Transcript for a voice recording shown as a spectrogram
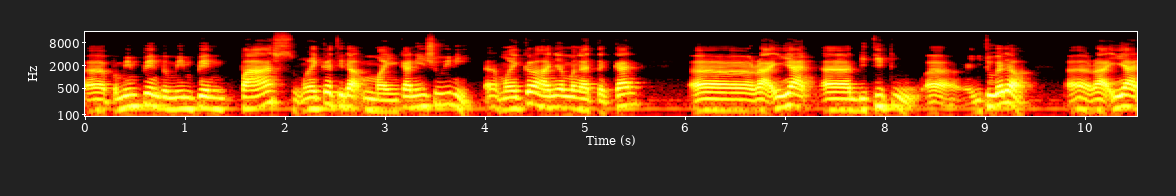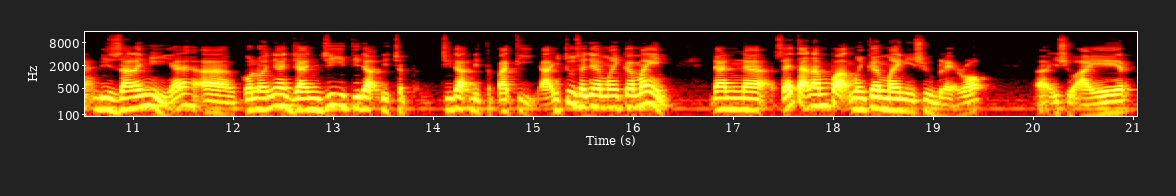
uh, pemimpin-pemimpin PAS mereka tidak memainkan isu ini. Uh, mereka hanya mengatakan uh, rakyat uh, ditipu. Uh, itu kata. Uh, rakyat dizalimi. Uh, kononnya janji tidak dicep- tidak ditepati. Uh, itu saja mereka main. Dan uh, saya tak nampak mereka main isu Black Rock, uh, isu air,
